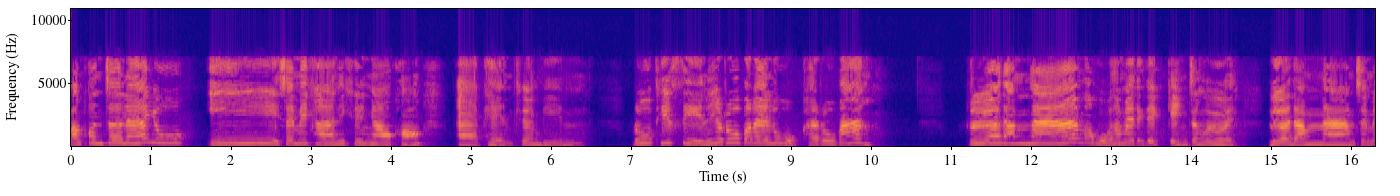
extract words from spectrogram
บางคนเจอแล้วอยู่ E ใช่ไหมคะ นี่คือเงาของ airplane เครื่องบิน รูปที่4นี่รูปอะไรลูก ใครรู้บ้าง เรือดำน้ำโอ้โหทำไมเด็กๆเก่งจังเลย เรือดำน้ำใช่ไหม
